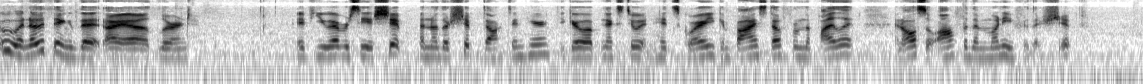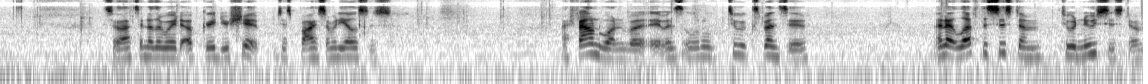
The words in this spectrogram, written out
Ooh, another thing that I uh, learned. If you ever see a ship, another ship docked in here, if you go up next to it and hit square, you can buy stuff from the pilot and also offer them money for their ship. So that's another way to upgrade your ship. Just buy somebody else's. I found one, but it was a little too expensive. And I left the system to a new system,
